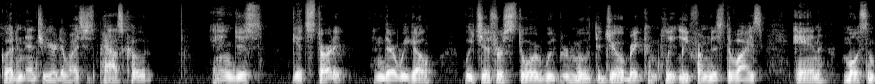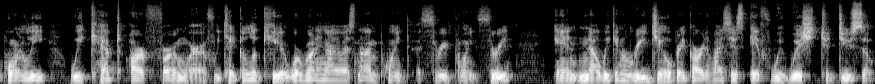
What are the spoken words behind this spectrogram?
go ahead and enter your device's passcode and just get started. And there we go. We just restored, we removed the jailbreak completely from this device, and most importantly, we kept our firmware. If we take a look here, we're running iOS 9.3.3 and now we can re-jailbreak our devices if we wish to do so.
